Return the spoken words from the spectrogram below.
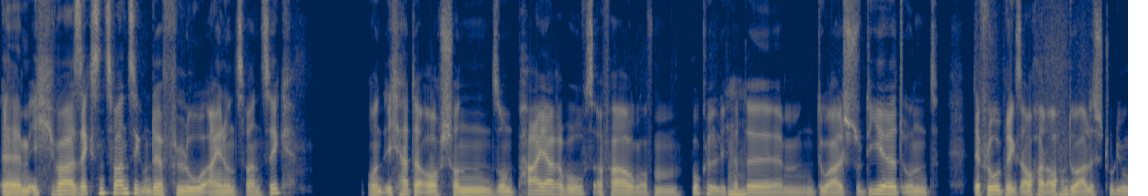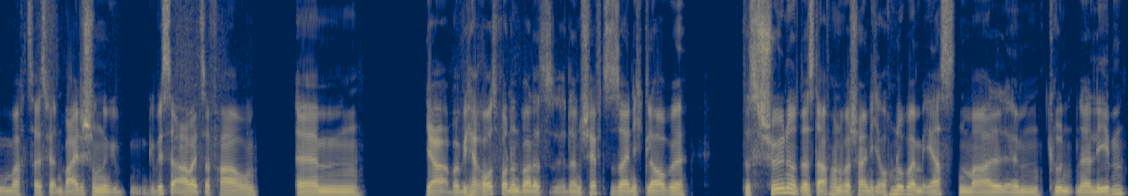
Ähm, ich war 26 und der Flo 21. Und ich hatte auch schon so ein paar Jahre Berufserfahrung auf dem Buckel. Ich mhm. hatte ähm, dual studiert und der Flo übrigens auch hat auch ein duales Studium gemacht. Das heißt, wir hatten beide schon eine gewisse Arbeitserfahrung. Ähm, ja, aber wie herausfordernd war das, dann Chef zu sein? Ich glaube, das Schöne, das darf man wahrscheinlich auch nur beim ersten Mal ähm, Gründen erleben,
